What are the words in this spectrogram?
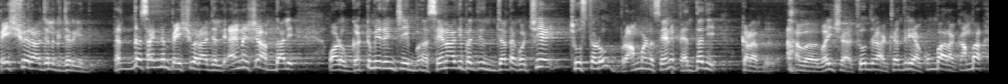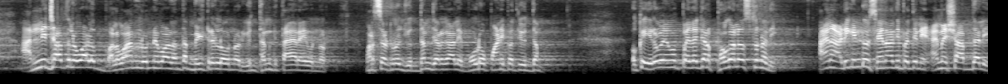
పేష్వేరాజులకు జరిగింది. పెద్ద సైన్యం పేష్వేరాజులది అహ్మద్ షా అబ్దాలీ వాడు గట్టు మీద నుంచి సేనాధిపతి జతకు వచ్చి చూస్తాడు. బ్రాహ్మణ సేన పెద్దది. ఇక్కడ వైశ్య శూద్ర క్షత్రియ కుంభార కంబార అన్ని జాతుల వాళ్ళు బలవాన్లు ఉన్న వాళ్ళంతా మిలిటరీలో ఉన్నారు. యుద్ధంకి తయారై ఉన్నారు. మరుసటి రోజు యుద్ధం జరగాలి. మూడో పాణిపతి యుద్ధం. ఒక ఇరవై ముప్పై దగ్గర పొగలు వస్తున్నది. ఆయన అడిగిండు సేనాధిపతిని అహ్మద్ షా అబ్దాలీ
